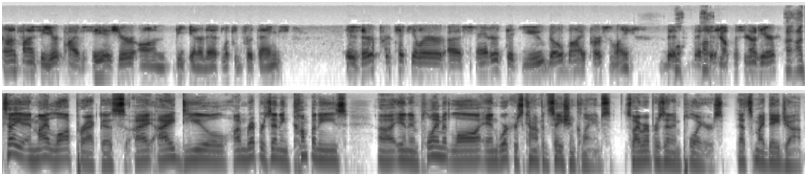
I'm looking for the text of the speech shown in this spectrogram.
confines of your privacy, as you're on the internet looking for things, is there a particular uh, standard that you go by personally that Well, that uh, could help us out here? I'll tell you, in my law practice, I, I deal, I'm representing companies uh, in employment law and workers' compensation claims. So I represent employers. That's my day job.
